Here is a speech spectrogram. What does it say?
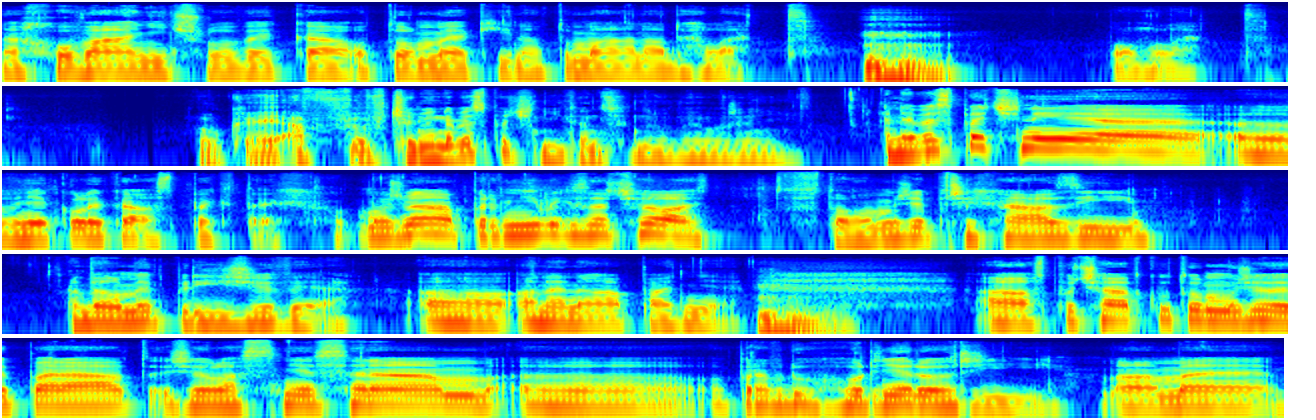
na chování člověka, o tom, jaký na to má nadhled. Mm-hmm. Pohled. OK. A v, v čem je nebezpečný ten syndrom vyhoření? Nebezpečný je eh, v několika aspektech. Možná první bych začala v tom, že přichází velmi plíživě a, nenápadně. Mm-hmm. A zpočátku to může vypadat, že vlastně se nám uh, opravdu hodně doří. Máme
